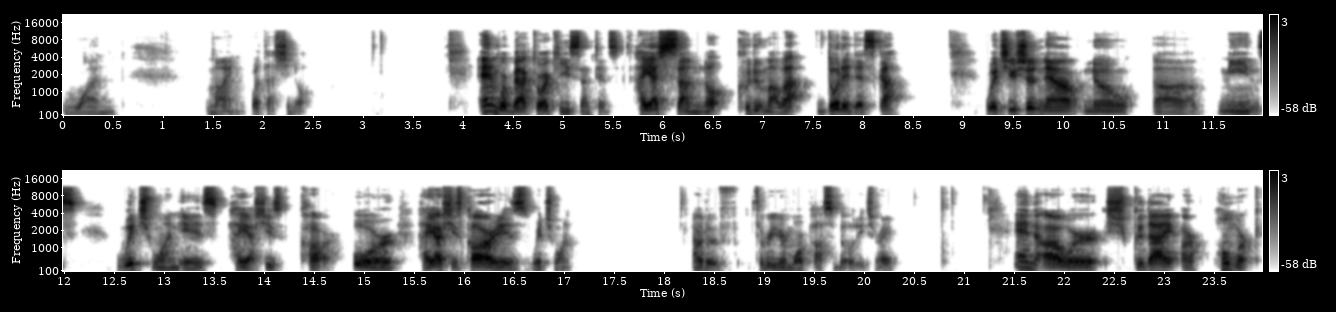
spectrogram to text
one, mine, 私の。And we're back to our key sentence. 林さんの車はどれですか Which you should now know uh, means which one is Hayashi's car, or Hayashi's car is which one out of three or more possibilities, right? And our shukudai, our homework.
